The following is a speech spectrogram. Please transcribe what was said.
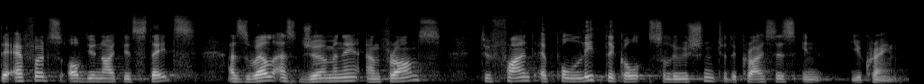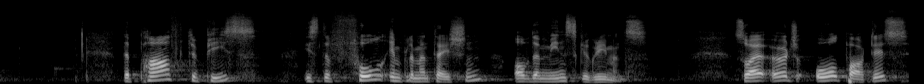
the efforts of the United States, as well as Germany and France, to find a political solution to the crisis in Ukraine. The path to peace is the full implementation of the Minsk agreements. So I urge all parties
